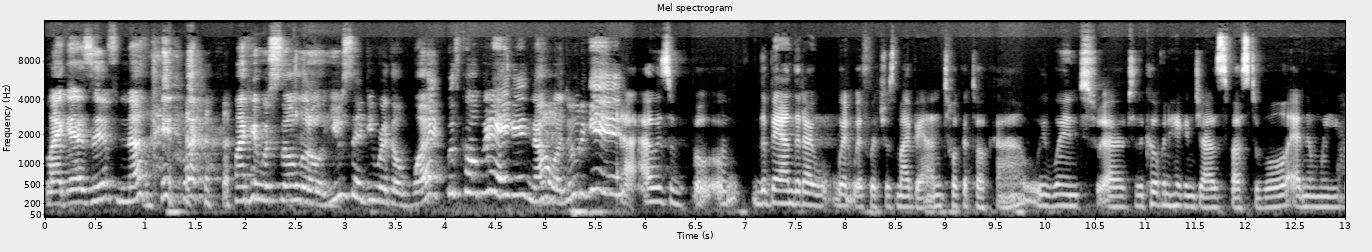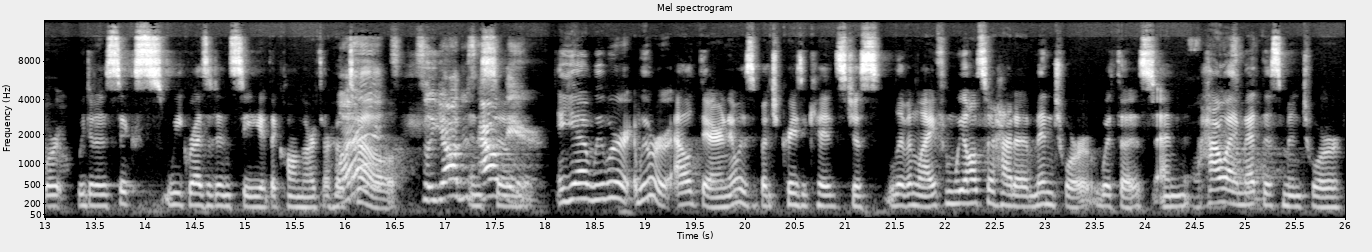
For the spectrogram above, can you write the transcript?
like as if nothing, like, like it was so little. You said you were the what with Copenhagen? No, I'll do it again. I was the band that I went with, which was my band, Toka Toka. We went uh, to the Copenhagen Jazz Festival, and then we were we did a six week residency at the Kong Arthur Hotel. So y'all just And out so- there. Yeah, we were we were out there, and it was a bunch of crazy kids just living life. And we also had a mentor with us. And Oh, how I met this mentor,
